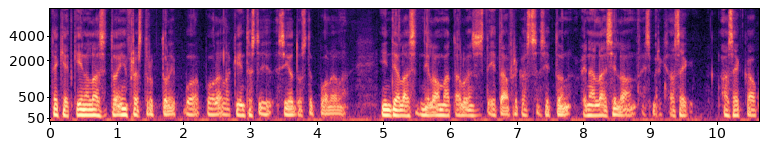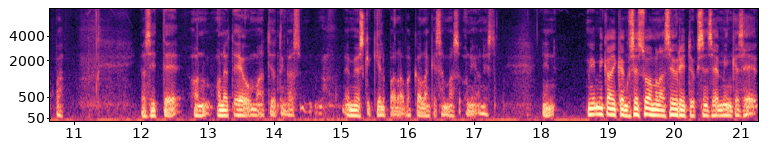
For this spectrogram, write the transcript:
tekijät, kiinalaiset on infrastruktuuripuolella, kiinteistösijoitusten puolella, intialaiset, niillä on omat alueensa sitten Itä-Afrikassa. Sitten on venäläisillä on esimerkiksi ase, asekauppa – ja sitten on monet EU-maat, joiden kanssa me myöskin kilpaillaan, vaikka ollaankin samassa unionissa. Niin mikä on ikään kuin se suomalaisen yrityksen se, minkä se,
